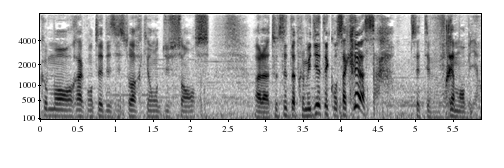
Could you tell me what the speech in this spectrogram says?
Comment raconter des histoires qui ont du sens? Voilà, toute cet après-midi était consacrée à ça. C'était vraiment bien.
